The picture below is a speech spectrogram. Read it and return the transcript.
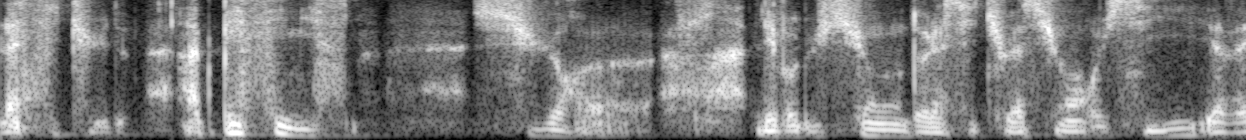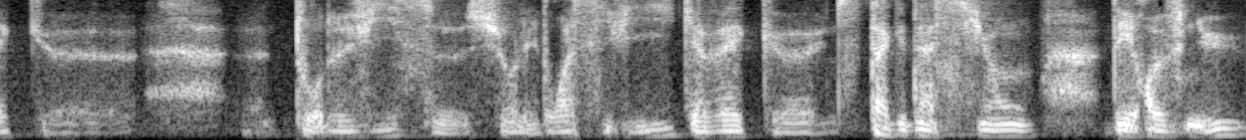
lassitude, un pessimisme sur euh, l'évolution de la situation en Russie, avec euh, un tour de vis euh, sur les droits civiques, avec une stagnation des revenus,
